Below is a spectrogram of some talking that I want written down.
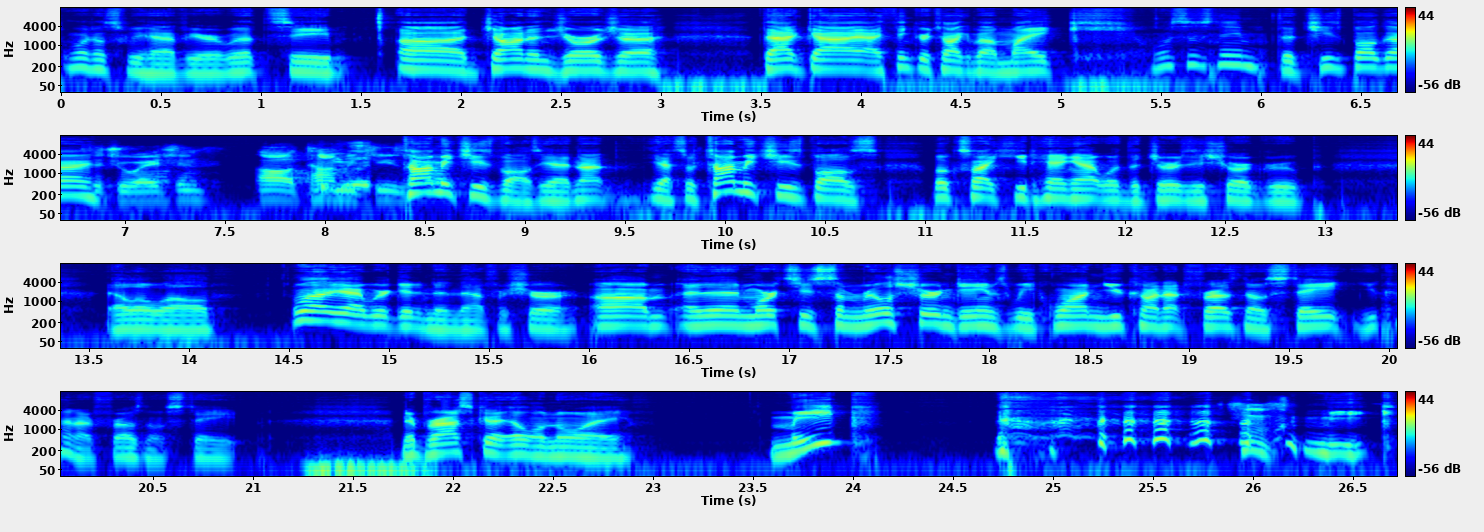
What else we have here? Let's see. Uh, John in Georgia. That guy, I think you're talking about Mike. What's his name? The cheeseball guy? Situation. Oh, Tommy Cheese. Tommy Cheeseballs. Yeah, not yeah. So Tommy Cheeseballs looks like he'd hang out with the Jersey Shore group. LOL. Well, yeah, we're getting into that for sure. Um, and then more to some real sure in games. Week one, UConn at Fresno State. UConn at Fresno State. Nebraska, Illinois. Meek. Meek.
